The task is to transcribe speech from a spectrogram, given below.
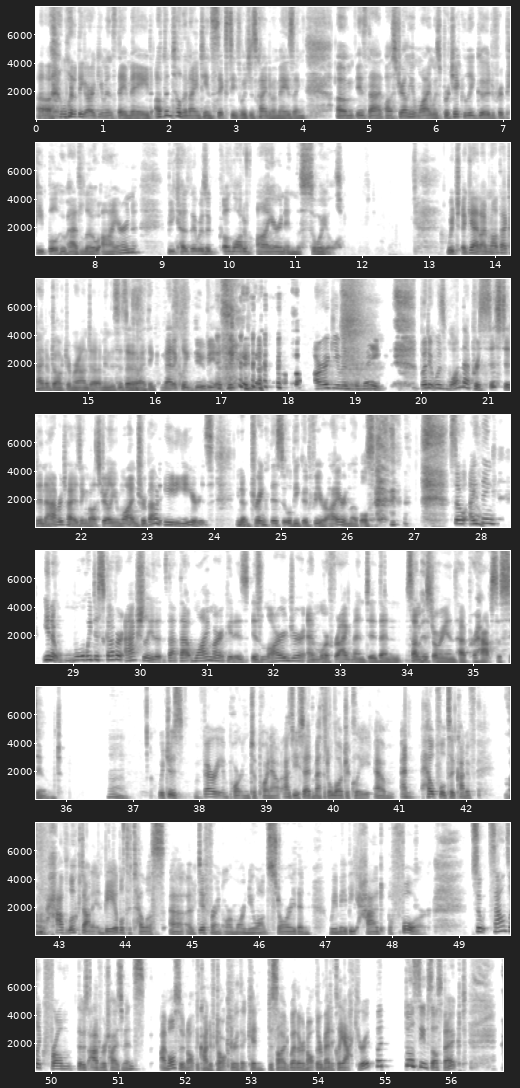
uh, one of the arguments they made up until the 1960s, which is kind of amazing, um, is that Australian wine was particularly good for people who had low iron because there was a, a lot of iron in the soil. Which, again, I'm not that kind of Dr. Miranda. I mean, this is a, I think, medically dubious argument to make. But it was one that persisted in advertising of Australian wine for about 80 years. You know, drink this, it will be good for your iron levels. so I hmm. think you know what we discover actually that that, that wine market is is larger and more fragmented than some historians have perhaps assumed. Hmm. which is very important to point out as you said methodologically um, and helpful to kind of have looked at it and be able to tell us uh, a different or more nuanced story than we maybe had before. So it sounds like from those advertisements i'm also not the kind of doctor that can decide whether or not they're medically accurate but does seem suspect.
